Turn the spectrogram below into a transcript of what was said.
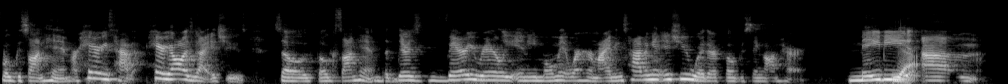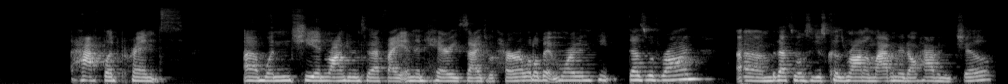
focus on him or harry's having harry always got issues so focus on him but there's very rarely any moment where hermione's having an issue where they're focusing on her maybe yeah. um half-blood prince um, when she and Ron get into that fight, and then Harry sides with her a little bit more than he does with Ron. Um, but that's mostly just because Ron and Lavender don't have any chill.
